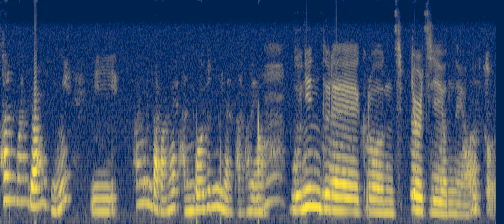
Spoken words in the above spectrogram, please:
천상병 등이 이 한림다방의 단골 손님이었다고 해요. 문인들의 그런 집결지였네요. 그렇죠.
